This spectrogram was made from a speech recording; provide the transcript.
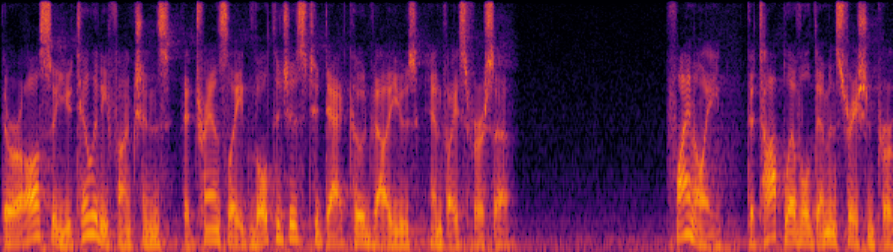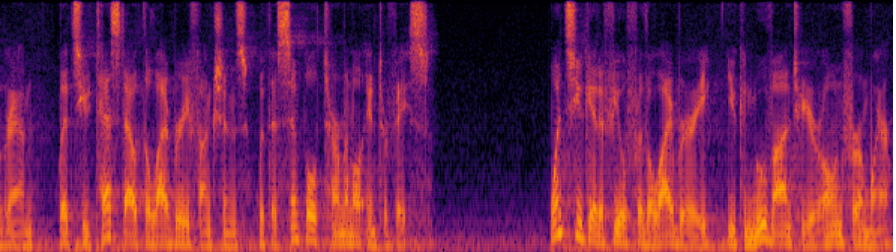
There are also utility functions that translate voltages to DAC code values and vice versa. Finally, the top-level demonstration program lets you test out the library functions with a simple terminal interface. Once you get a feel for the library, you can move on to your own firmware.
